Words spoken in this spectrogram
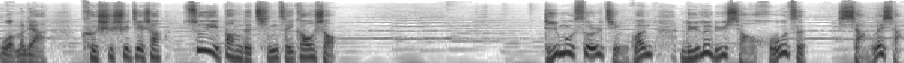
我们俩可是世界上最棒的擒贼高手。”迪莫瑟尔警官捋了捋小胡子，想了想：“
